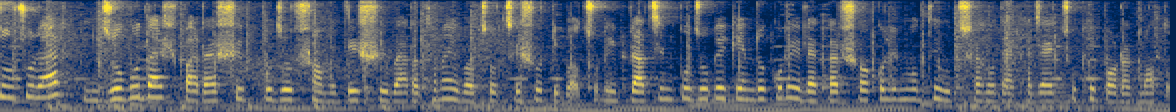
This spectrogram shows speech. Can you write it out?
চুচুড়ার যোগদাস পাড়া শিব পুজোর সমিতির শিব আরাধনা এবছর ছেষট্টি বছর। এই প্রাচীন পুজোকে কেন্দ্র করে এলাকার সকলের মধ্যে উৎসাহ দেখা যায় চোখে পড়ার মতো।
